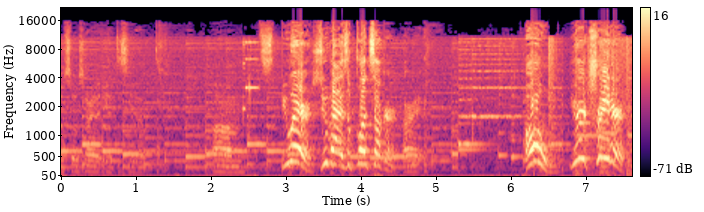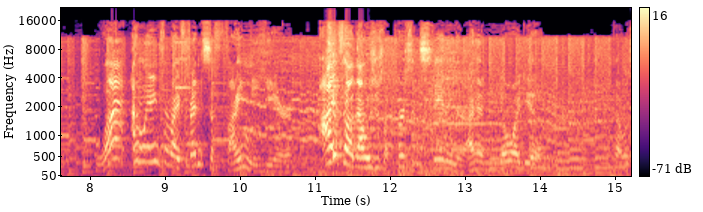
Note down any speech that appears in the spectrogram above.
I'm so sorry that you had to see that. Um, beware! Zubat is a bloodsucker! Alright. Oh! You're a traitor! What? I'm waiting for my friends to find me here. I thought that was just a person standing there. I had no idea. That was...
